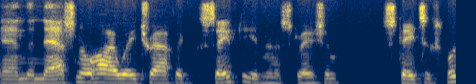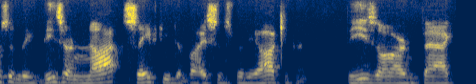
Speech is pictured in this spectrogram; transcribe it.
And the National Highway Traffic Safety Administration states explicitly these are not safety devices for the occupant. These are, in fact,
